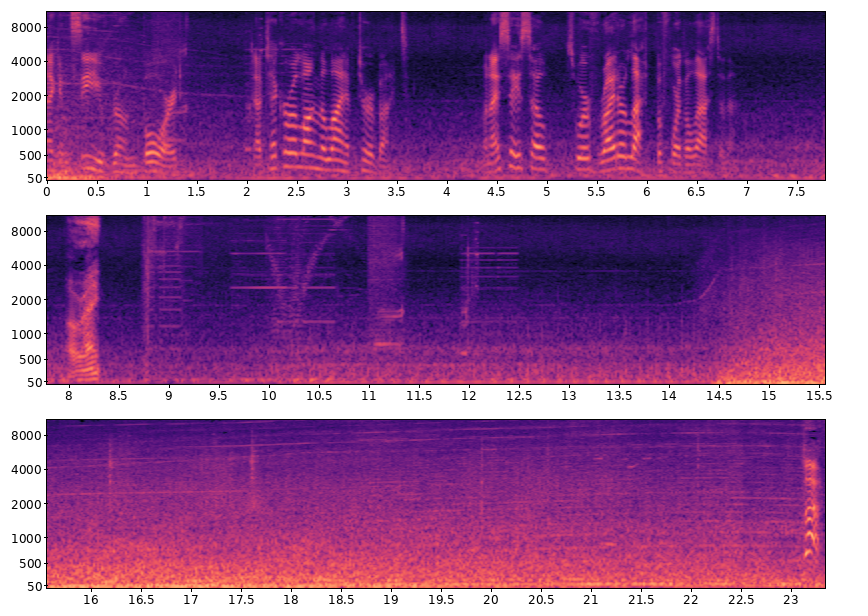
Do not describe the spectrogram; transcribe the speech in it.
I can see you've grown bored. Now take her along the line of turbines. When I say so, swerve right or left before the last of them. All right. Left!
